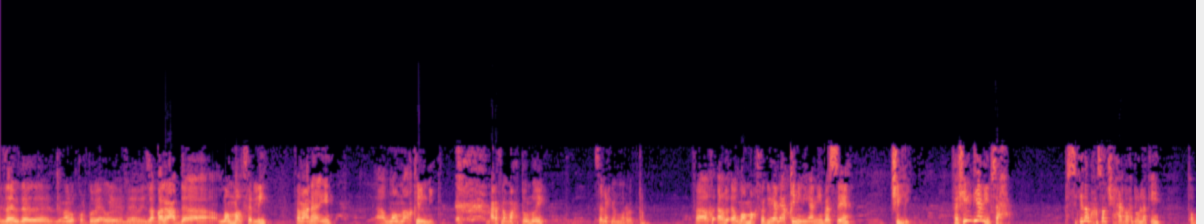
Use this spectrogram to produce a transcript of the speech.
زي الامام القرطبي يقول إذا قال العبد اللهم اغفر لي فمعناها إيه؟ اللهم أقلني. عارف لما واحد تقول له إيه؟ سامحني المرة دي. فاللهم اغفر لي يعني أقلني يعني بس إيه؟ شيل دي. فشيل دي يعني امسحها. بس كده ما حصلش حاجة. واحد يقول لك إيه؟ طب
